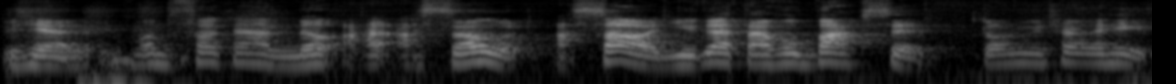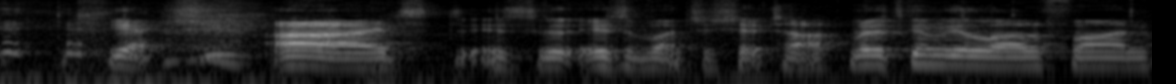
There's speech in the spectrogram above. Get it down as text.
yeah, motherfucker. I know. I, I, saw it. I saw it. You got that whole box set. Don't even try to hate. Yeah. Uh, it's it's it's a bunch of shit talk, but it's gonna be a lot of fun.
